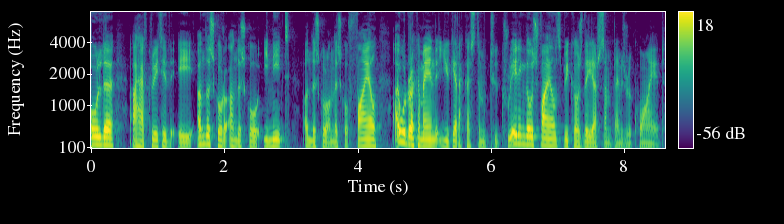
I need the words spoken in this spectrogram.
folder, I have created a underscore underscore init underscore underscore file. I would recommend you get accustomed to creating those files because they are sometimes required.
